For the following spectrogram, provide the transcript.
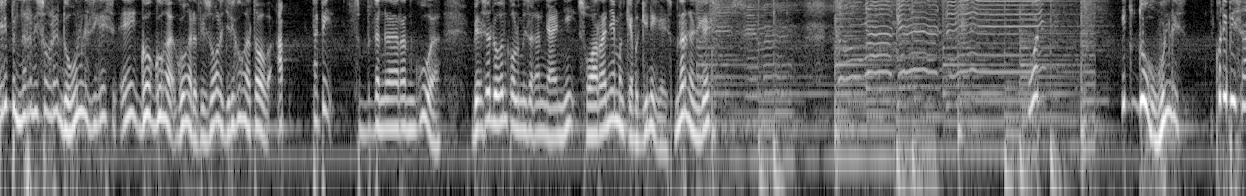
Ini bener nih suara daun gak sih guys? Eh, gue gue nggak gue nggak ada visualnya, jadi gue nggak tahu. Ap, tapi sebenarnya gue biasa daun kalau misalkan nyanyi suaranya emang kayak begini guys. Bener gak sih guys? Daun guys? Kok dia bisa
